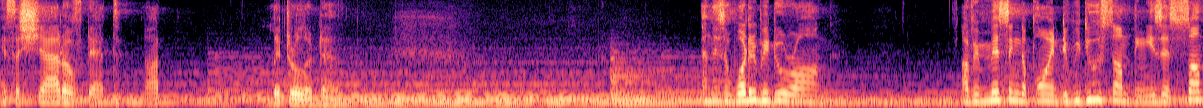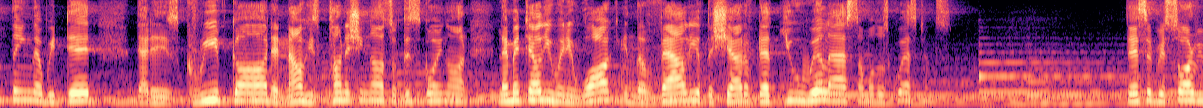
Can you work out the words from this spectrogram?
It's the shadow of death, not literal death. And they said, What did we do wrong? Are we missing the point? Did we do something? Is there something that we did that is grieved God and now He's punishing us, so this is going on. Let me tell you, when you walk in the valley of the shadow of death, you will ask some of those questions. They said, We're sorry,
